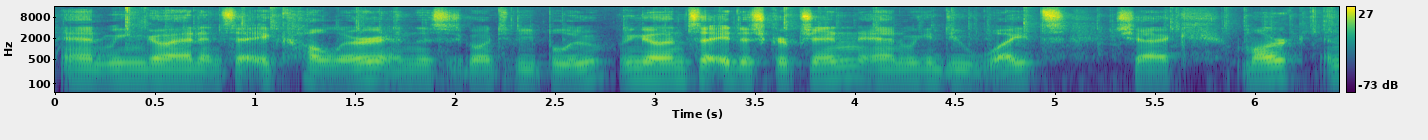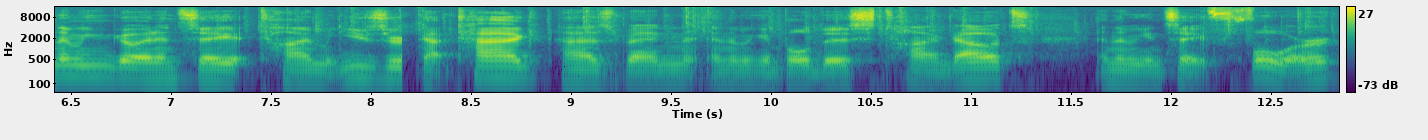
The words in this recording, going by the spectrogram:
and we can go ahead and set a color and this is going to be blue. We can go ahead and set a description and we can do white check mark. And then we can go ahead and say time user. That tag has been and then we can bold this timed out. And then we can say 4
